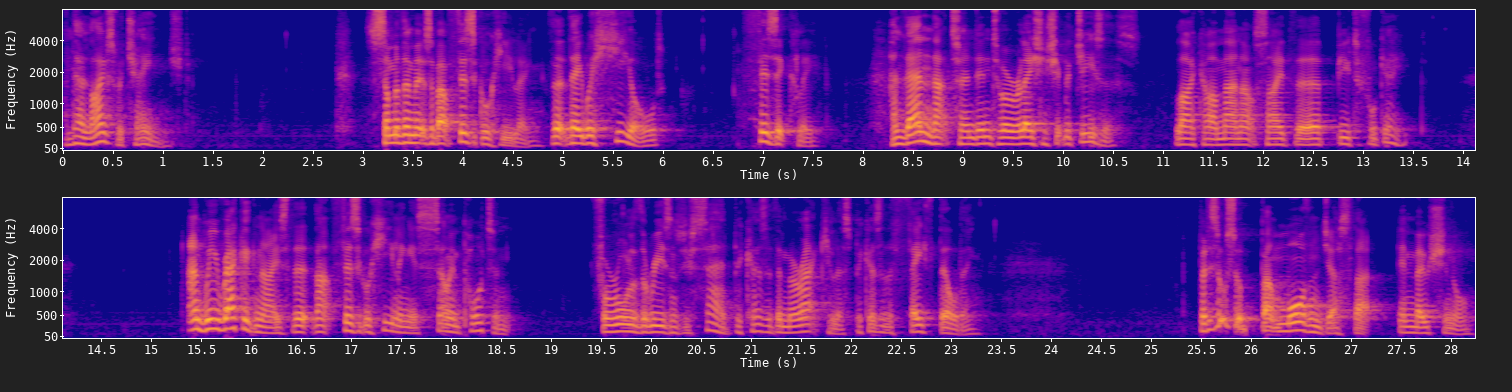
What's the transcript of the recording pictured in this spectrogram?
and their lives were changed. Some of them it's about physical healing, that they were healed physically. And then that turned into a relationship with Jesus, like our man outside the beautiful gate. And we recognize that that physical healing is so important for all of the reasons we've said, because of the miraculous, because of the faith building. But it's also about more than just that emotional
